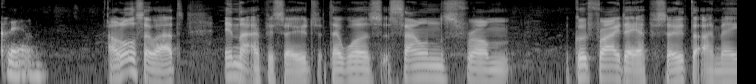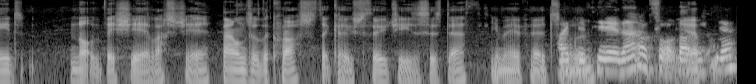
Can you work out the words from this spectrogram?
clearly. I'll also add, in that episode, there was sounds from a Good Friday episode that I made not this year, last year. Sounds of the cross that goes through Jesus' death. You may have heard some I did hear that. I thought that Yep. was yeah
